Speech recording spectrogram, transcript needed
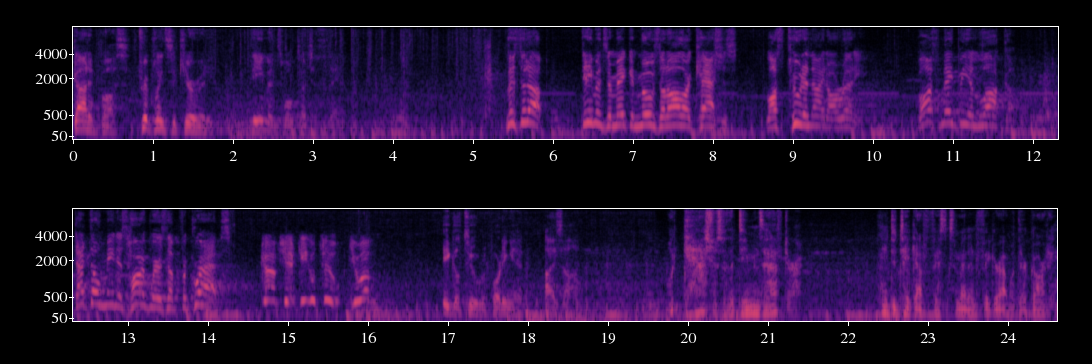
Got it, boss. Tripling security. Demons won't touch a thing. Listen up! Demons are making moves on all our caches. Lost two tonight already. Boss may be in lockup. That don't mean his hardware's up for grabs. Com check, Eagle 2, you up? Eagle 2 reporting in. Eyes on. What caches are the demons after? Need to take out Fisk's men and figure out what they're guarding.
